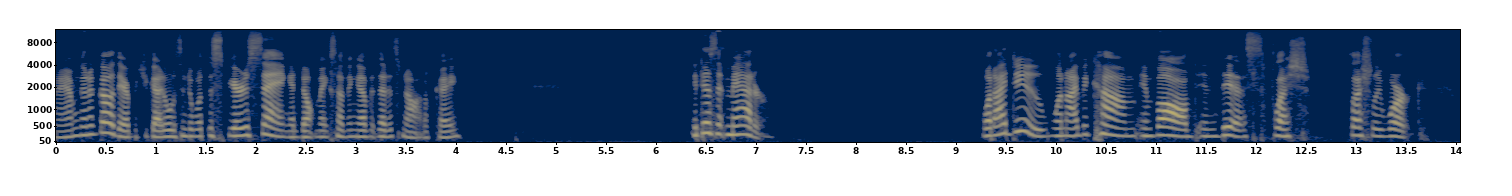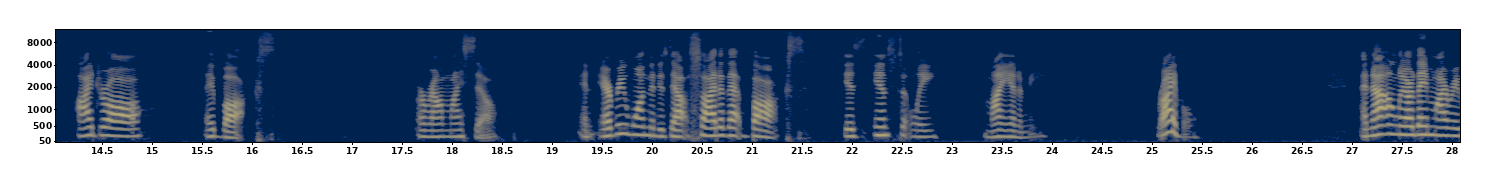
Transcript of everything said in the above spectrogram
I am going to go there, but you got to listen to what the Spirit is saying and don't make something of it that it's not, okay? It doesn't matter. What I do when I become involved in this flesh fleshly work, I draw a box around myself. And everyone that is outside of that box is instantly my enemy, rival. And not only are they my,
